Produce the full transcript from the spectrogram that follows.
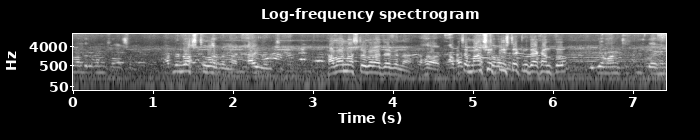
আমাদের কোনো সমস্যা নেই। আপনি নষ্ট করবেন না খাইবেন শুধু। খাবার নষ্ট করা যাবে না। হ্যাঁ আচ্ছা মাংসের পিসটা একটু দেখান তো। এই যে মাংস পিস দেখেন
